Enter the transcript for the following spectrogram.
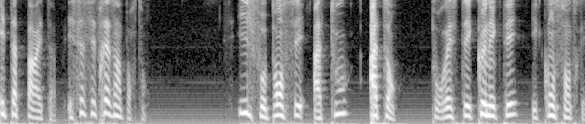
étape par étape, et ça c'est très important. Il faut penser à tout à temps pour rester connecté et concentré.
